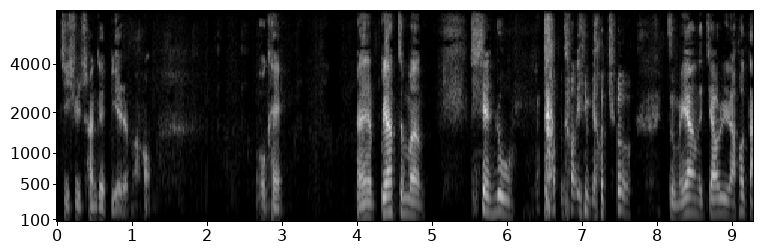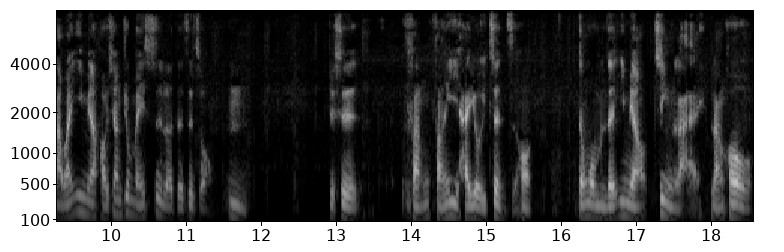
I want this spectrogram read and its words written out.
继续传给别人嘛，吼，OK，反正不要这么陷入。打不到疫苗就怎么样的焦虑，然后打完疫苗好像就没事了的这种，嗯，就是防防疫还有一阵子哦，等我们的疫苗进来，然后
